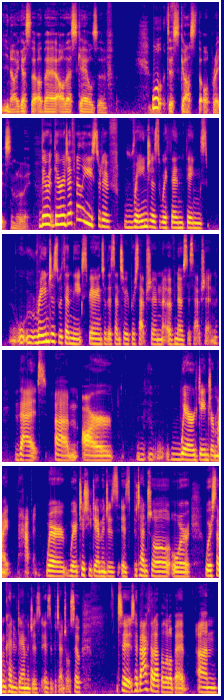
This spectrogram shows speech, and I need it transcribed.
You know, I guess that are there are there scales of well disgust that operate similarly. there there are definitely sort of ranges within things w- ranges within the experience or the sensory perception of nociception that um, are where danger might happen, where where tissue damage is, is potential, or where some kind of damage is, is a potential. So, to, to back that up a little bit, um,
